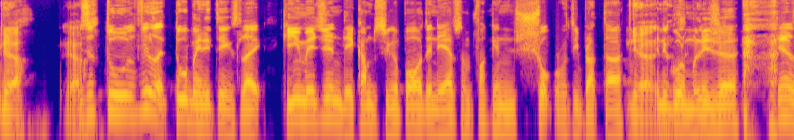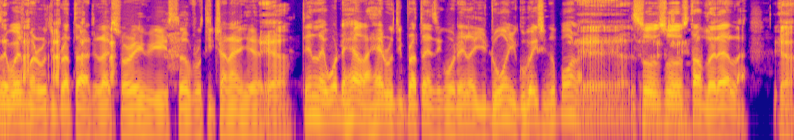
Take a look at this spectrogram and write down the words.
Yeah, yeah. It's just too, it feels like too many things. Like, can you imagine they come to Singapore, then they have some fucking shiok roti prata, Yeah. then they go to Malaysia, then it's like, where's my roti prata? They're like, sorry, we serve roti canai here. Yeah. Then like, what the hell? I had roti prata in Singapore. Then like, you don't want, you go back to Singapore. lah. Yeah, yeah. So, so stuff like that. lah. yeah.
